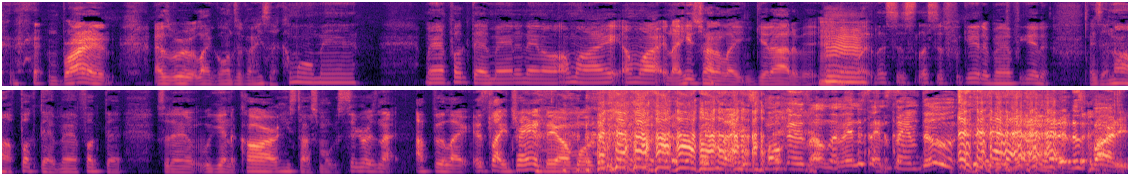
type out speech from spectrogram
Brian, as we were like going to the car, he's like, "Come on, man." Man, fuck that, man. It ain't all. I'm alright. I'm alright. Like he's trying to like get out of it. You know? Mm-hmm. Like let's just let's just forget it, man. Forget it. He said, "Nah, fuck that, man. Fuck that." So then we get in the car. He starts smoking cigarettes. And I, I feel like it's like training day almost. it's like he's smoking. So I was like, man, this ain't the same dude at this party.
